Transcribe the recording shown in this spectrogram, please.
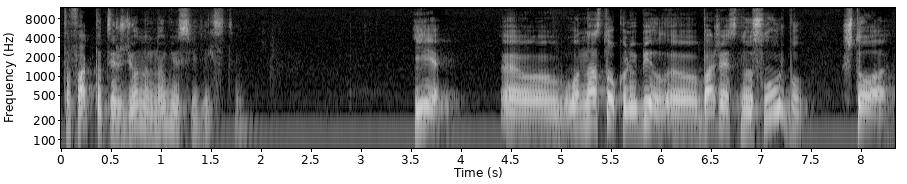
Это факт, подтвержденный многими свидетельствами. И э, он настолько любил э, божественную службу, что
